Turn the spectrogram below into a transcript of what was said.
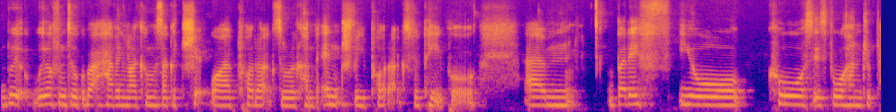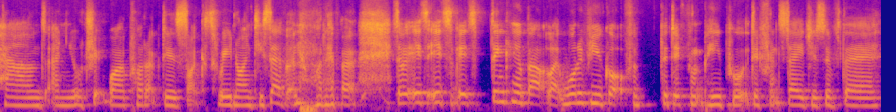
we, we often talk about having like almost like a tripwire product or a kind of entry product for people. Um, but if your course is 400 pounds and your tripwire product is like 397 whatever so it's it's it's thinking about like what have you got for the different people at different stages of their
